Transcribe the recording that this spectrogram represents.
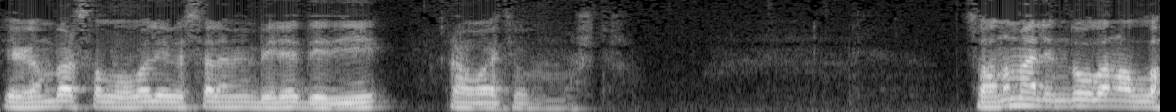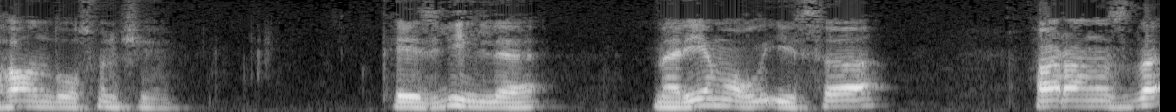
Peyğəmbər sallallahu aleyhi və sələmin belə dediyi rəvayət olunmuşdur. Canım əlində olan Allaha and olsun ki, tezliklə Məryəm oğlu İsa aranızda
